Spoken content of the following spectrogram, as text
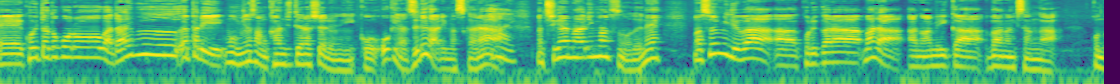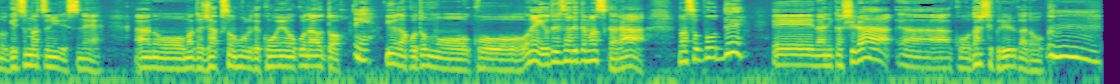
えー、こういったところがだいぶやっぱりもう皆さんも感じていらっしゃるようにこう大きなズレがありますから、はい、まあ、違いもありますのでね、まあ、そういう意味ではあこれからまだあのアメリカバーナンキさんが今度月末にですねあの、またジャクソンホールで講演を行うというようなことも、こうね、予定されてますから、まあ、そこで、えー、何かしら、あこう出してくれるかどうか。うん、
